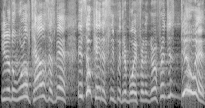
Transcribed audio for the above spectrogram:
You know, the world tells us, man, it's okay to sleep with your boyfriend and girlfriend, just do it.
